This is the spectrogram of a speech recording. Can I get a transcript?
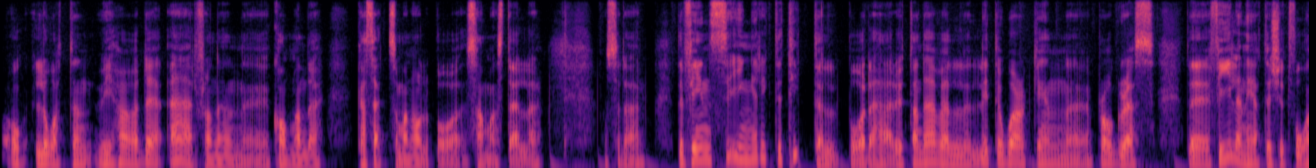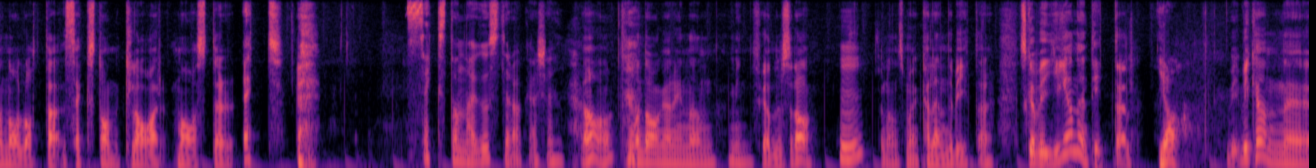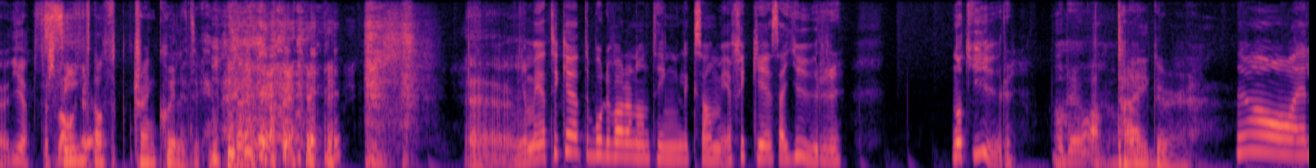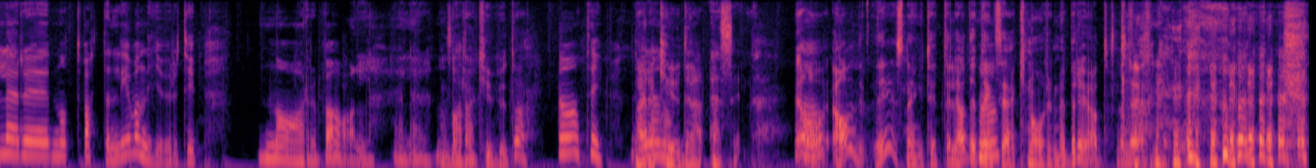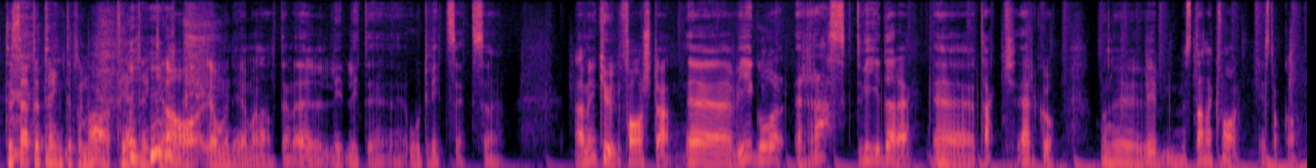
Och låten vi hörde är från en kommande kassett som man håller på och sammanställer. Och sådär. Det finns ingen riktig titel på det här utan det är väl lite work in eh, progress. Det, filen heter 220816 klar master 1. 16 augusti då kanske. Ja, två dagar innan min födelsedag. Mm. För någon som är kalenderbitare. Ska vi ge den en titel? Ja, Vi, vi kan eh, ge ett förslag. Sea of Tranquility. Eh, Ja, men jag tycker att det borde vara någonting liksom, jag fick eh, så här djur, något djur borde det vara. Tiger. Ja, eller eh, något vattenlevande djur, typ narval eller något. Barracuda. Ja, typ. Barracuda Acid. Ja, ja, det- är en snygg titel. Jag hade tänkt säga knorr med bröd. Men det, Du satt och tänkte på mat helt enkelt. Ja, ja, men det gör man alltid. Li, lite ordvitsigt. Så. Ja, men kul, Farsta. Eh, vi går raskt vidare. Eh, tack Erko. Och nu vi stannar kvar i Stockholm.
